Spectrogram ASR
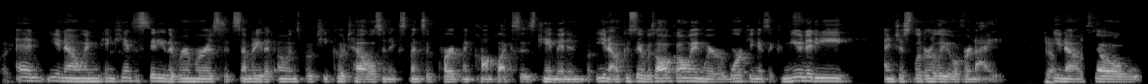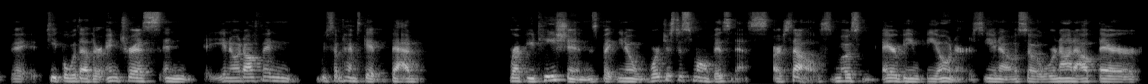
Like, and you know, in, in Kansas City, the rumor is that somebody that owns boutique hotels and expensive apartment complexes came in and you know, because it was all going, we were working as a community and just literally overnight yeah. you know so uh, people with other interests and you know it often we sometimes get bad reputations but you know we're just a small business ourselves most airbnb owners you know so we're not out there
